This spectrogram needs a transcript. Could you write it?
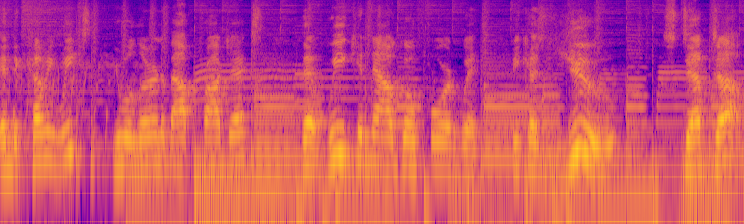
In the coming weeks, you will learn about projects that we can now go forward with because you stepped up.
